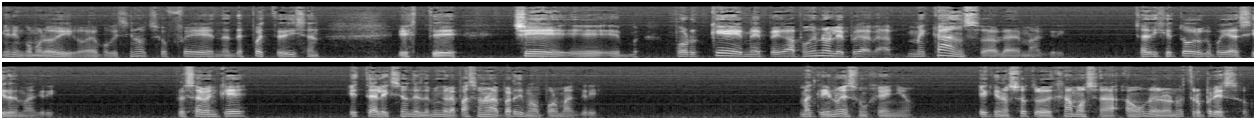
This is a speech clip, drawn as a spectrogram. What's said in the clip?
miren cómo lo digo, ¿eh? porque si no se ofenden, después te dicen, este, che, eh, ¿por qué me pega? ¿Por qué no le pega? Me canso de hablar de Macri. Ya dije todo lo que podía decir de Macri. Pero ¿saben qué? Esta elección del domingo la pasa no la perdimos por Macri. Macri no es un genio. Es que nosotros dejamos a, uno de los nuestros preso.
